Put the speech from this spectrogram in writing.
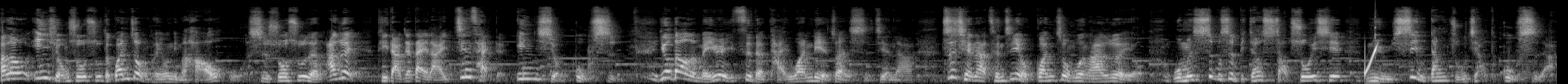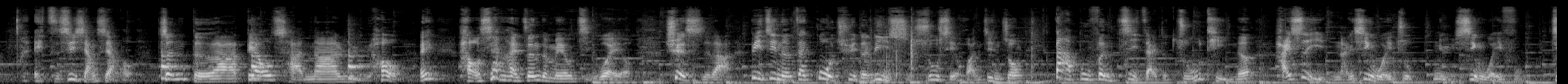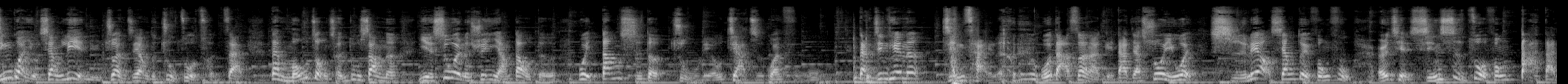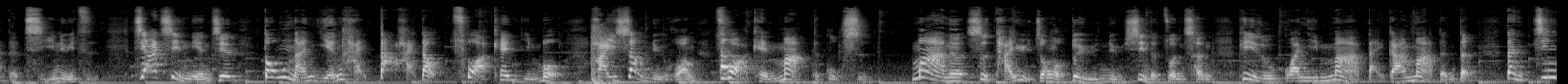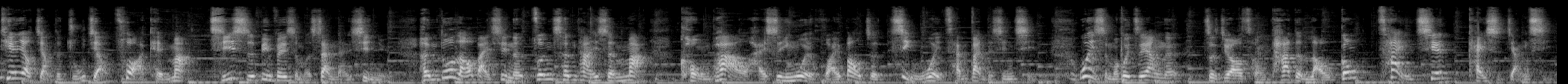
Hello，英雄说书的观众朋友，你们好，我是说书人阿瑞，替大家带来精彩的英雄故事。又到了每月一次的台湾列传时间啦、之前啊，曾经有观众问阿瑞哦，我们是不是比较少说一些女性当主角的故事啊？哎，仔细想想哦，贞德啊、貂蝉啊、吕后，哎，好像还真的没有几位哦。确实啦，毕竟呢，在过去的历史书写环境中。大部分记载的主体呢，还是以男性为主，女性为辅。尽管有像《列女传》这样的著作存在，但某种程度上呢，也是为了宣扬道德，为当时的主流价值观服务。但今天呢，精彩了！我打算啊，给大家说一位史料相对丰富，而且行事作风大胆的奇女子。嘉庆年间，东南沿海大海盗错坑一幕，海上女皇错坑骂的故事。骂呢是台语中哦对于女性的尊称，譬如观音妈、大家妈等等。但今天要讲的主角错坑妈，其实并非什么善男信女，很多老百姓呢尊称她一声骂，恐怕哦还是因为怀抱着敬畏参半的心情。为什么会这样呢？这就要从她的老公蔡牵开始讲起。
